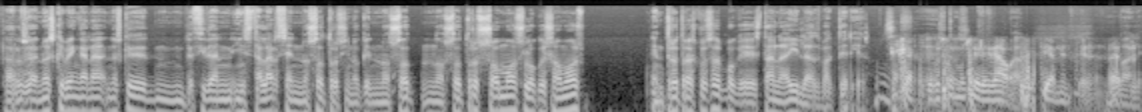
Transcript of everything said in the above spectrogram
Claro, o sea, no es que vengan no es que decidan instalarse en nosotros, sino que nosotros somos lo que somos entre otras cosas porque están ahí las bacterias. Sí, hemos heredado, efectivamente. Vale.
